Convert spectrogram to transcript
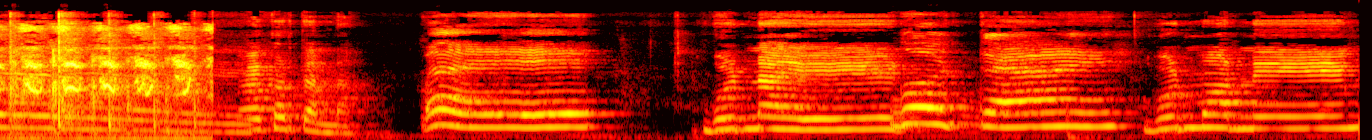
काय करताना? Good night good morning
